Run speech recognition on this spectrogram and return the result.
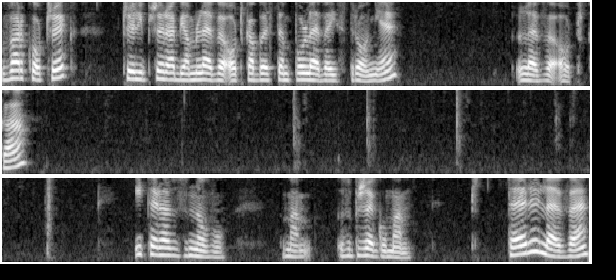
warkoczyk, czyli przerabiam lewe oczka, bo jestem po lewej stronie. Lewe oczka. I teraz znowu mam z brzegu mam cztery lewe,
